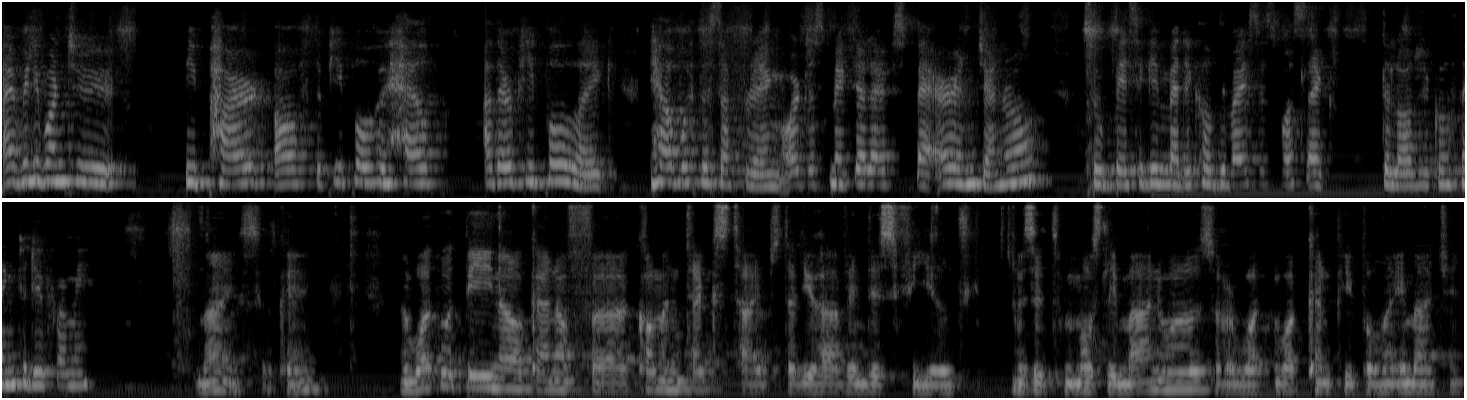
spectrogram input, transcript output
I really want to be part of the people who help other people, like help with the suffering or just make their lives better in general. So basically, medical devices was like the logical thing to do for me. Nice. Okay. And what would be now kind of uh, common text types that you have in this field? Is it mostly manuals or what, what can people imagine?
